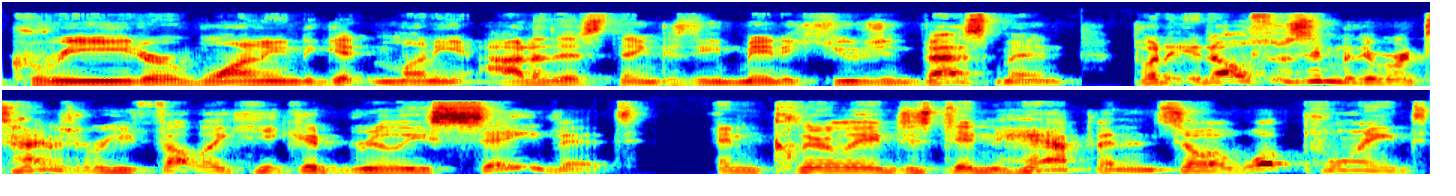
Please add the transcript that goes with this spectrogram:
greed or wanting to get money out of this thing because he made a huge investment but it also seemed that there were times where he felt like he could really save it and clearly it just didn't happen and so at what point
